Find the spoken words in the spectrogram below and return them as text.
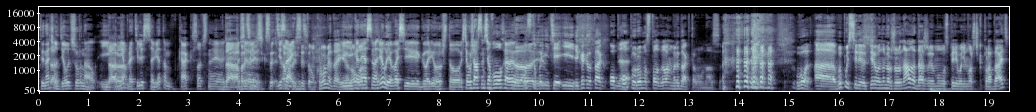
Ты начал да. делать журнал, и Да, ко мне да. обратились с советом, как, собственно, Да, это обратились к дизайнить. обратились к этому Кроме, да, и, И Рома. когда я смотрел, я Васе говорил, что все ужасно, все плохо, Да, отступы и- не те, и... И как-то так, оп-оп, Да. Рома стал главным редактором у нас. Вот, а выпустили первый номер журнала, даже мы успели его немножечко продать.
